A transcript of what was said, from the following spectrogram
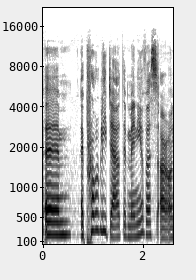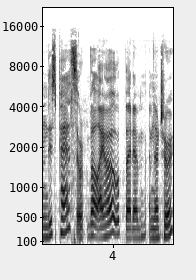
Um, I probably doubt that many of us are on this path, or well, I hope, but um, I'm not sure.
